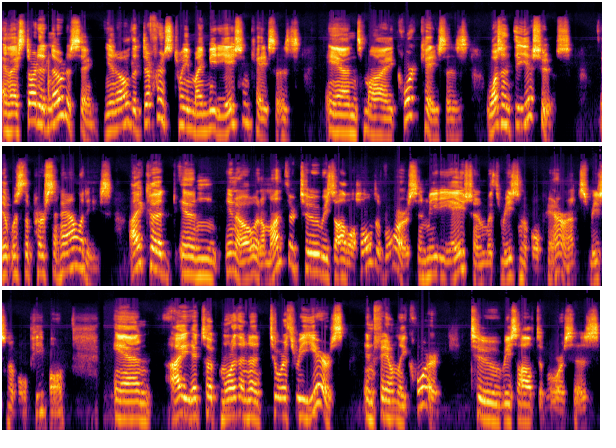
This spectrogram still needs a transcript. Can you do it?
And I started noticing, you know, the difference between my mediation cases and my court cases wasn't the issues, it was the personalities. I could, in you know, in a month or two, resolve a whole divorce in mediation with reasonable parents, reasonable people, and I it took more than a two or three years in family court to resolve divorces,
